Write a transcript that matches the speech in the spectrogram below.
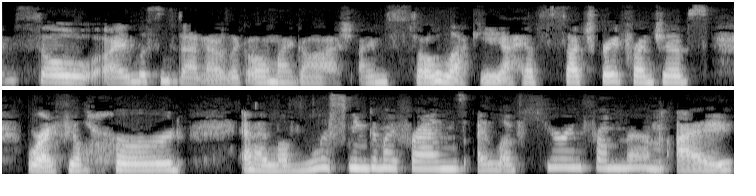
I'm so I listened to that and I was like, "Oh my gosh, I'm so lucky. I have such great friendships where I feel heard and I love listening to my friends. I love hearing from them. I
